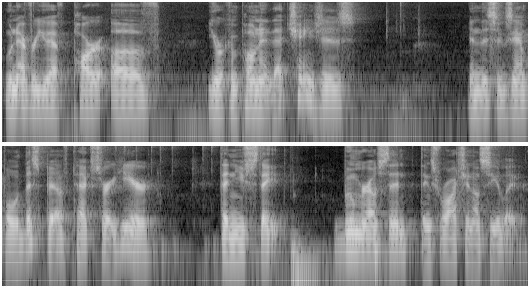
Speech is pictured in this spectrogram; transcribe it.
Whenever you have part of your component that changes, in this example, this bit of text right here, then use state. Boom roasted. Thanks for watching. I'll see you later.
